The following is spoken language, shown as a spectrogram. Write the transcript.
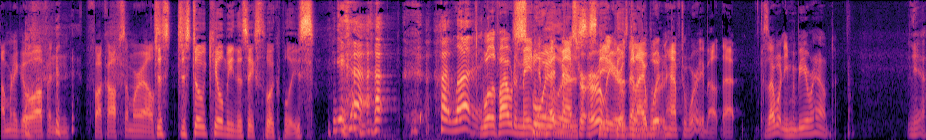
I'm gonna go off and fuck off somewhere else. Just, just don't kill me in the sixth book, please. yeah. I love it. well, if I would have made him headmaster earlier, kills then I wouldn't have to worry about that because I wouldn't even be around. Yeah.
